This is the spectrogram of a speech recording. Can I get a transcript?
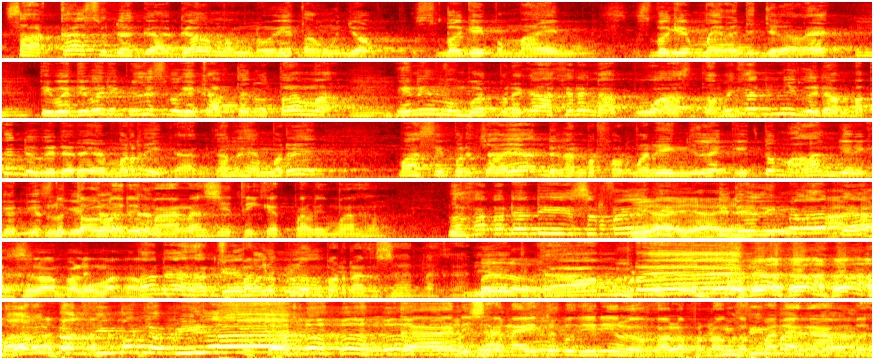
Saka sudah gagal memenuhi tanggung jawab sebagai pemain sebagai pemain aja jelek tiba-tiba dipilih sebagai kapten utama. Ini membuat mereka akhirnya nggak puas. Tapi kan ini juga dampaknya juga dari Emery kan karena Emery masih percaya dengan performa dia yang jelek itu malah menjadikan dia Lu sebagai tahu dari kapten. mana sih tiket paling mahal? Lah kan ada di survei Iya, di, iya, di iya. Daily Mail ada Arsenal paling mahal. ada harga yang Cuma paling belum mahal pernah ke sana kan? Belum. Ya, kampret kemarin Bang Timon udah bilang Enggak, di sana itu begini loh. Kalau penonton Musiman, pada kan? ngambek,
